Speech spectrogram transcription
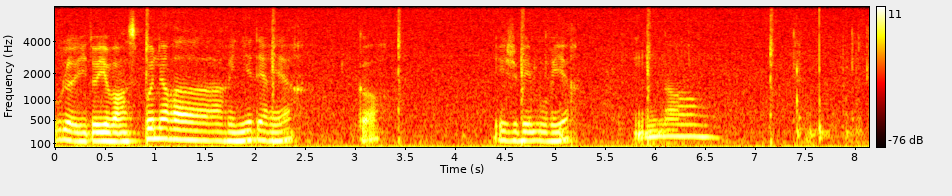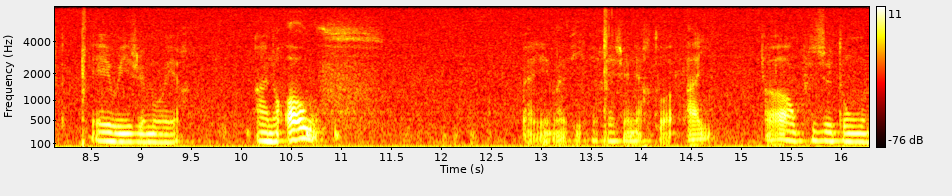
Ouh là, il doit y avoir un spawner à araignée derrière. D'accord. Et je vais mourir. Non. Et eh oui, je vais mourir. Ah non. Oh Allez, ma vie, régénère-toi. Aïe. Oh, en plus je tombe.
